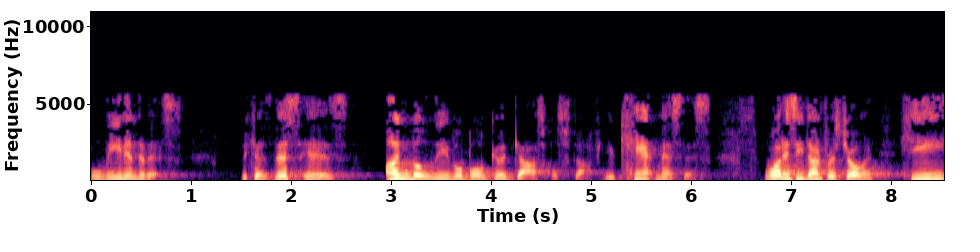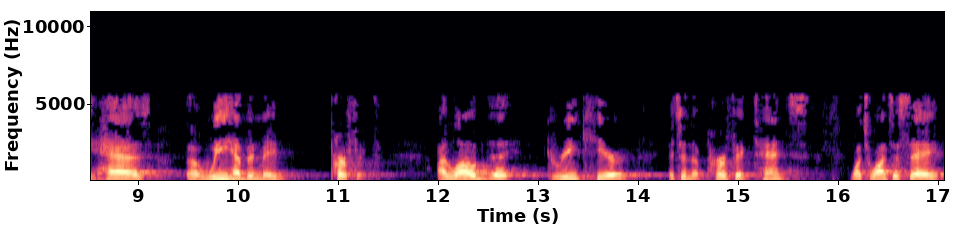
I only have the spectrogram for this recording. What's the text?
lean into this. Because this is unbelievable good gospel stuff. You can't miss this. What has he done for his children? He has, uh, we have been made perfect. I love the Greek here. It's in the perfect tense, which wants to say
